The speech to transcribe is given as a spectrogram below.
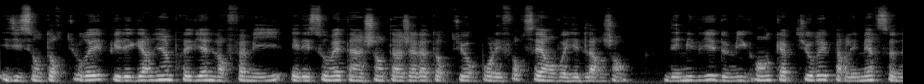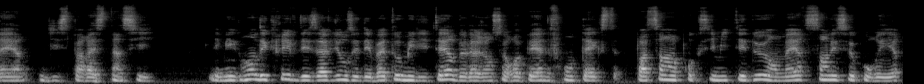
Ils y sont torturés, puis les gardiens préviennent leurs familles et les soumettent à un chantage à la torture pour les forcer à envoyer de l'argent. Des milliers de migrants capturés par les mercenaires disparaissent ainsi. Les migrants décrivent des avions et des bateaux militaires de l'agence européenne Frontex passant à proximité d'eux en mer sans les secourir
